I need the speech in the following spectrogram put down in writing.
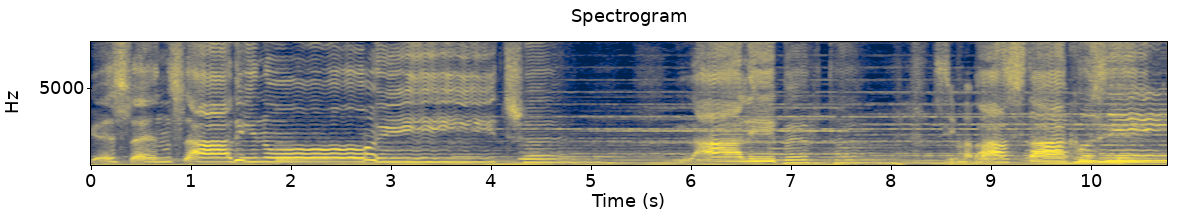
che senza di noi c'è la libertà. Sì, ma basta così,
